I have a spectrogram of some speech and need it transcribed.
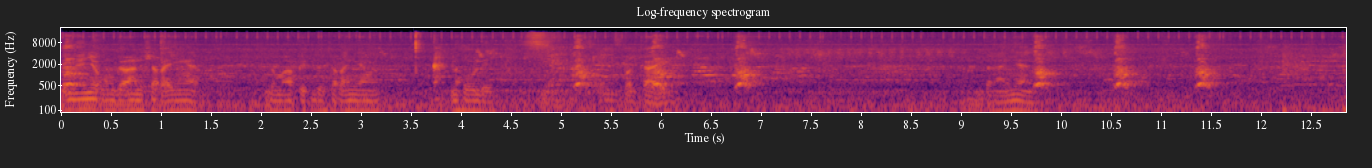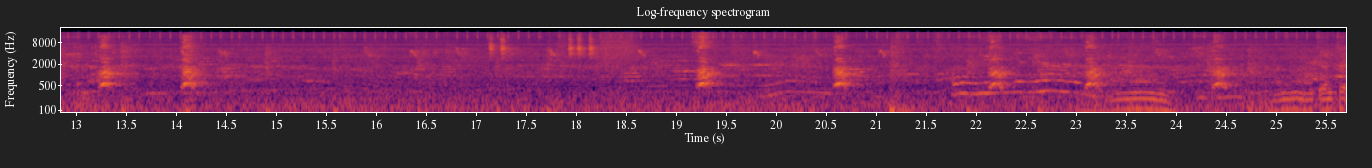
Gaano siya kaingat. Lumapit doon sa kanyang nahuli. Yan, yung pagkain. Yan. Yan. Uli niya yan. Ayan. Ano mo, unti-unti.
